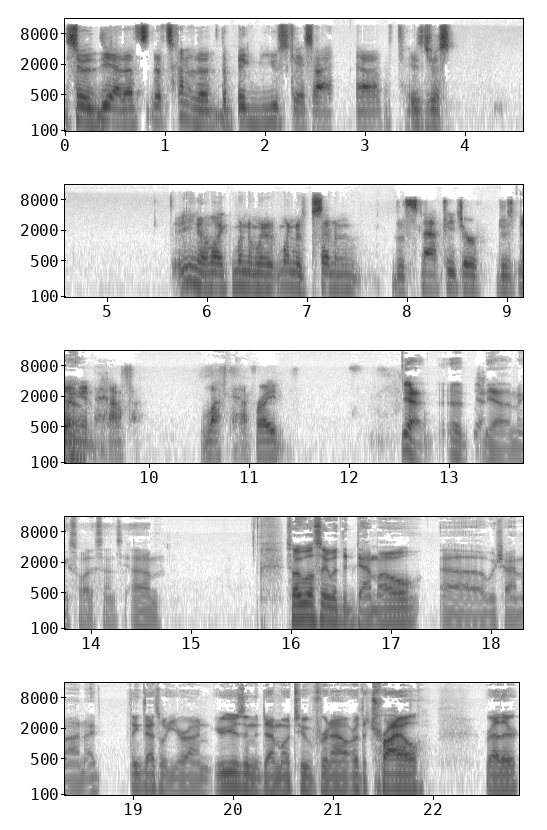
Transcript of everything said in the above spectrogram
so yeah, that's that's kind of the, the big use case I have is just you know like when when Windows Seven the snap feature just bring Yeah. it half left half right. Yeah, uh, yeah, Yeah. that makes a lot of sense. Um, so I will say with the demo, uh, which I'm on, I think that's what you're on. You're using the demo too for now, or the trial, rather.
